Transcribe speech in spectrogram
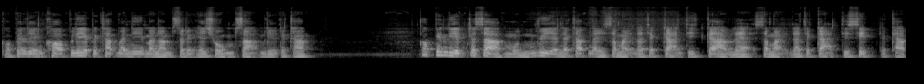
ก็เป็นเหรียญขอบเรียบนะครับ วันนี้มานำเสนอให้ชม 3 เหรียญนะครับ ก็เป็นเหรียญกระสาบหมุนเวียนนะครับในสมัยรัชกาลที่ 9 และสมัยรัชกาลที่ 10 นะครับ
